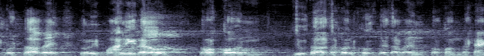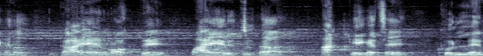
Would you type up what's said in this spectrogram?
করতে হবে। তুমি পানি দাও। তখন জুতা যখন খুলতে যাবেন, তখন দেখা গেল গায়ের রক্তে পায়ের জুতা আটকে গেছে। খুললেন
